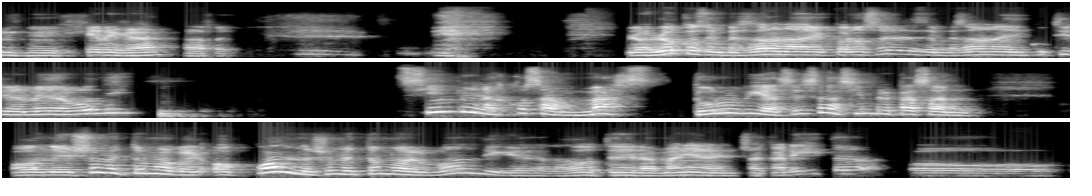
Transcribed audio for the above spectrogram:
jerga. Los locos empezaron a desconocer, se empezaron a discutir en medio del bondi. Siempre las cosas más turbias, esas siempre pasan donde yo me tomo, o cuando yo me tomo el bondi, que es a las 2 de la mañana en Chacarita, o,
